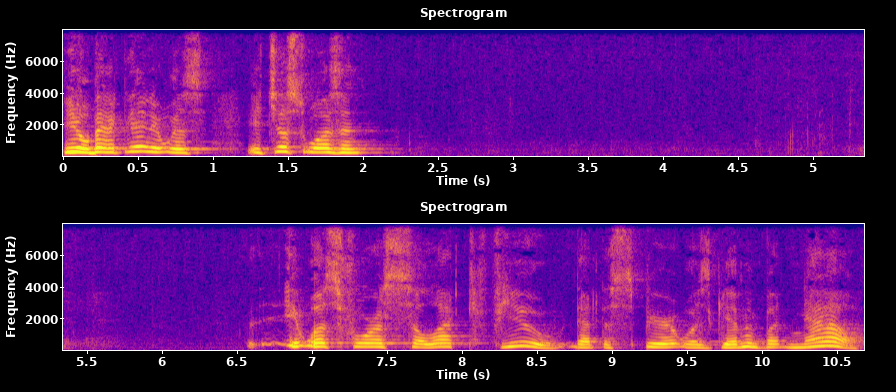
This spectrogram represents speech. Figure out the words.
You know, back then it was it just wasn't it was for a select few that the Spirit was given, but now,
